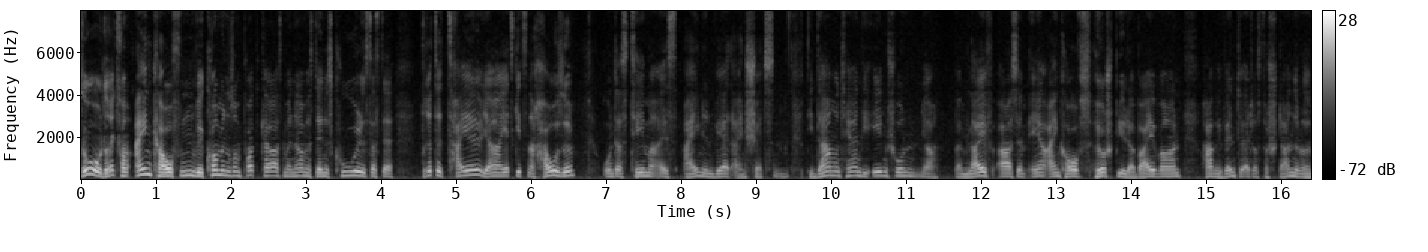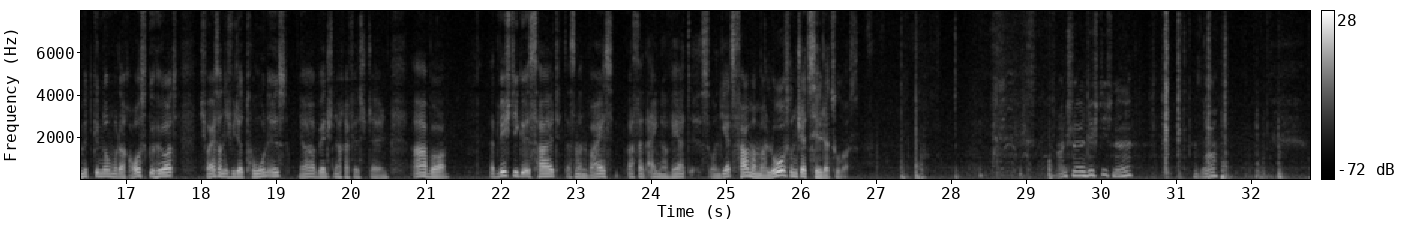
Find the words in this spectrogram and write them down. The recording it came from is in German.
So, direkt vom Einkaufen. Willkommen in unserem Podcast. Mein Name ist Dennis Kuhl. Ist das der dritte Teil? Ja, jetzt geht's nach Hause und das Thema ist eigenen Wert einschätzen. Die Damen und Herren, die eben schon ja, beim Live ASMR Einkaufshörspiel dabei waren, haben eventuell etwas verstanden oder mitgenommen oder rausgehört. Ich weiß auch nicht, wie der Ton ist. Ja, werde ich nachher feststellen. Aber das Wichtige ist halt, dass man weiß, was sein eigener Wert ist. Und jetzt fahren wir mal los und ich erzähle dazu was. Anschnallen wichtig, ne? So.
